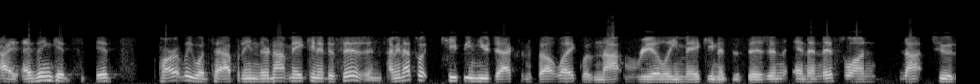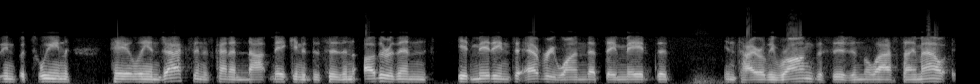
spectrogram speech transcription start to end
I, I think it's it's partly what's happening. They're not making a decision. I mean, that's what keeping Hue Jackson felt like was not really making a decision, and then this one, not choosing between Haley and Jackson, is kind of not making a decision, other than admitting to everyone that they made the entirely wrong decision the last time out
